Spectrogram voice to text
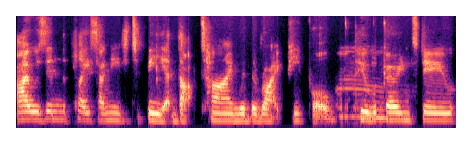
I was in the place I needed to be at that time with the right people mm. who were mm. going to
